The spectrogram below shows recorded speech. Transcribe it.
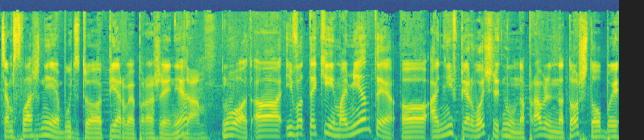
тем сложнее будет э, первое поражение. Да. Вот. а, И вот такие моменты, а, они в первую очередь ну, направлены на то, чтобы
